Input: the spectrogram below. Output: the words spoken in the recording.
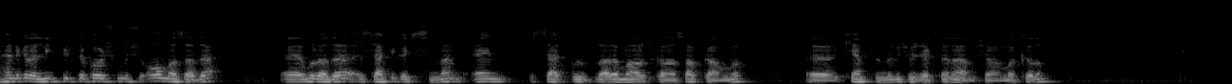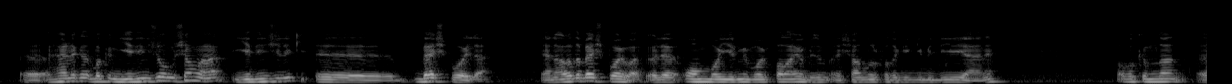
her ne kadar Linkfield'de koşmuş olmasa da e, burada sertlik açısından en sert gruplara maruz kalan safkan bu. E, Campton'da 3 Ocak'ta ne yapmış hemen bakalım. E, her ne kadar bakın 7. olmuş ama 7.lik 5 e, boyla. Yani arada 5 boy var. Öyle 10 boy 20 boy falan yok. Bizim Şanlıurfa'daki gibi değil yani. O bakımdan e,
